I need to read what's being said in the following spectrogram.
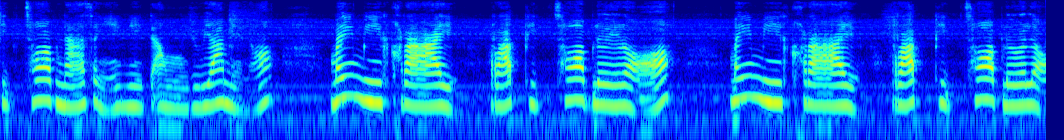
ผิดชอบนะสิ่งนี้นี่ดังยูย่าเมียเนาะไม่มีใครรับผิดชอบเลยเหรอ ไม่มีใครรับผิดชอบเลยเหรอ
